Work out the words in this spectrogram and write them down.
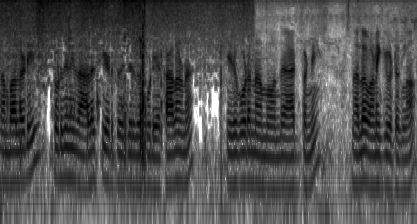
நம்ம ஆல்ரெடி சுடுதண்ணியில் அலசி எடுத்து வச்சுருக்கக்கூடிய காளானை இது கூட நாம் வந்து ஆட் பண்ணி நல்லா வணக்கி விட்டுக்கலாம்.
